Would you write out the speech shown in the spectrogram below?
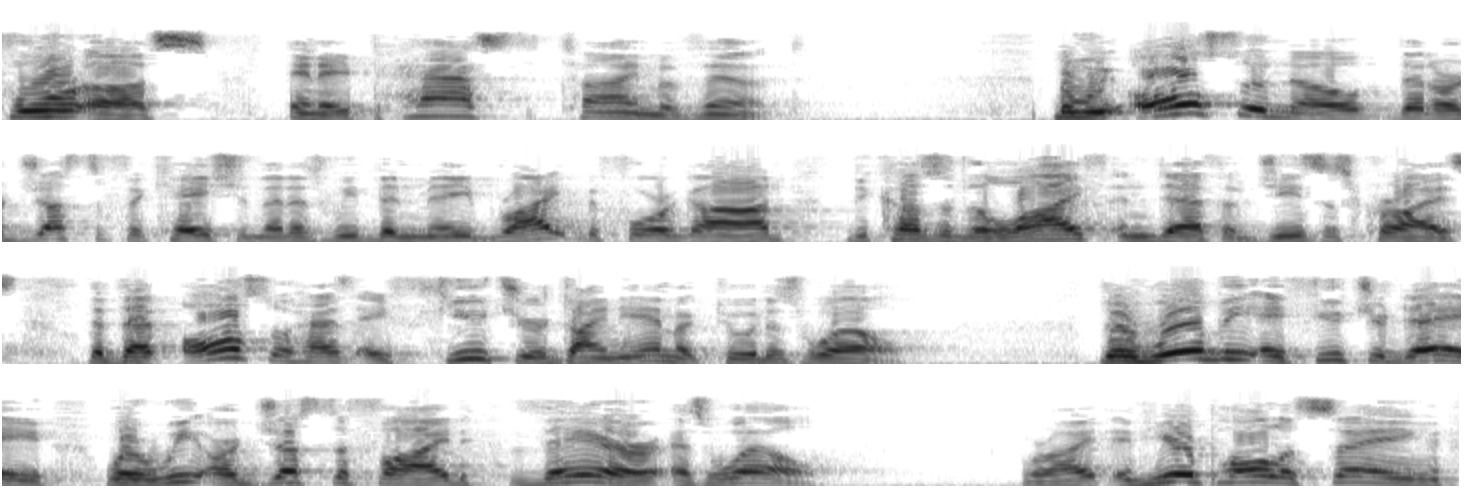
for us in a past time event. But we also know that our justification, that as we've been made right before God because of the life and death of Jesus Christ, that that also has a future dynamic to it as well. There will be a future day where we are justified there as well. Right? And here Paul is saying,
